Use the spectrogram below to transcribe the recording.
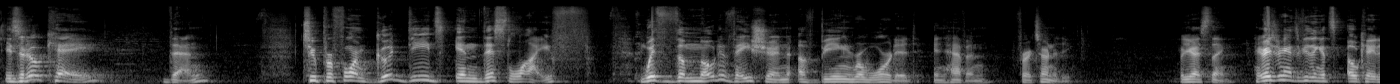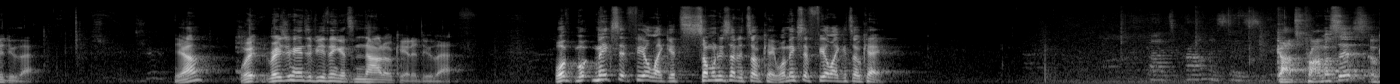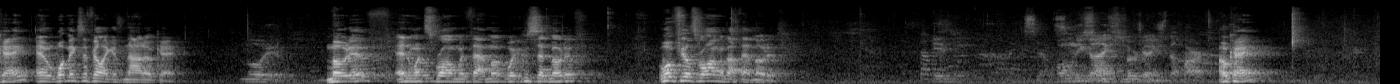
Is it okay then to perform good deeds in this life with the motivation of being rewarded in heaven for eternity? What do you guys think? Hey, raise your hands if you think it's okay to do that. Yeah? Wait, raise your hands if you think it's not okay to do that. What, what makes it feel like it's someone who said it's okay? What makes it feel like it's okay? God's promises. God's promises, okay? And what makes it feel like it's not okay? Motive. Motive. And what's wrong with that? Mo- who said motive? What feels wrong about that motive? Only God can judge the heart. Okay.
